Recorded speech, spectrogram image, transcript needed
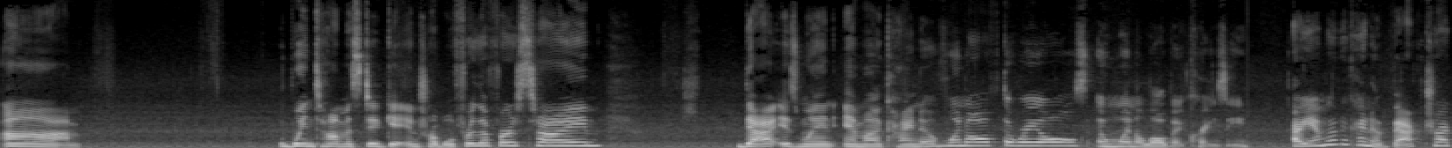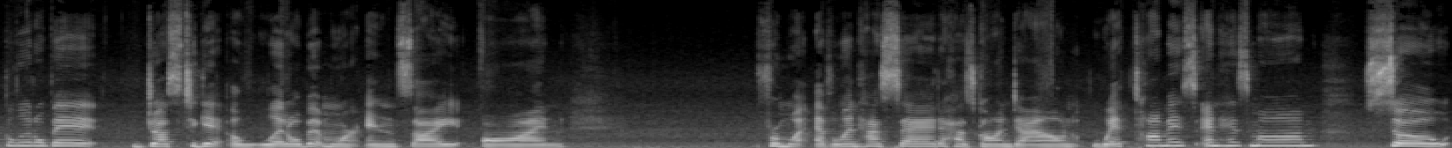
um when Thomas did get in trouble for the first time, that is when Emma kind of went off the rails and went a little bit crazy. I am going to kind of backtrack a little bit just to get a little bit more insight on from what Evelyn has said has gone down with Thomas and his mom. So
